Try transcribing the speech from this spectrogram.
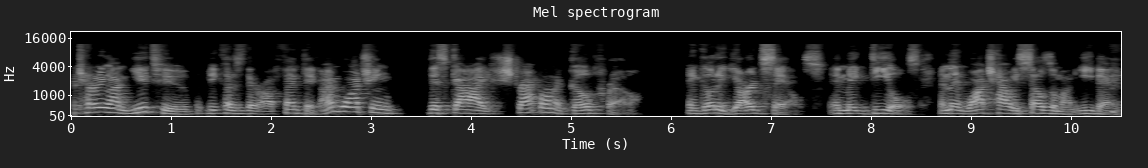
They're turning on YouTube because they're authentic. I'm watching this guy strap on a GoPro and go to yard sales and make deals and then watch how he sells them on eBay.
